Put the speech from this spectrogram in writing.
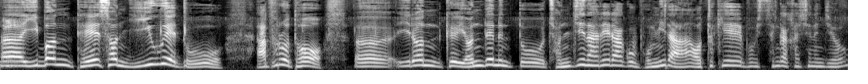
아, 이번 대선 이후에도 앞으로 더 어, 이런 그 연대는 또 전진하리라고 봅니다. 어떻게 보- 생각하시는지요?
